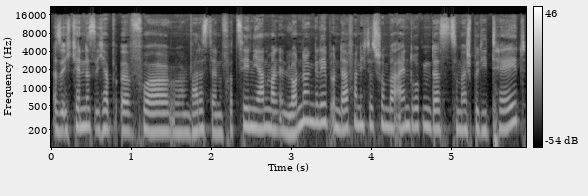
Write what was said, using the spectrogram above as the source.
Also ich kenne das, ich habe äh, vor, wann war das denn, vor zehn Jahren mal in London gelebt und da fand ich das schon beeindruckend, dass zum Beispiel die Tate,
